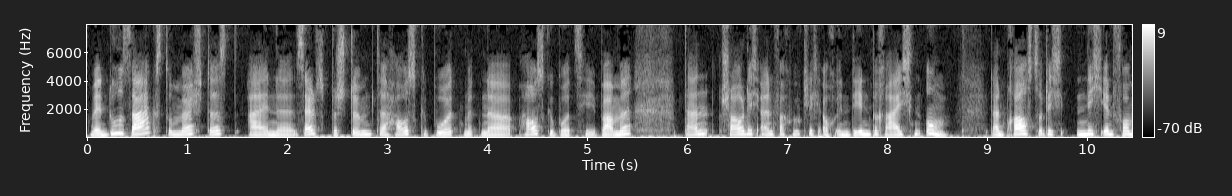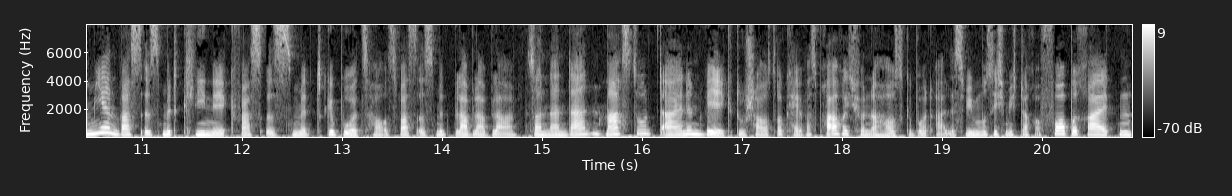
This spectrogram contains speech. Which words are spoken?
Wenn du sagst, du möchtest eine selbstbestimmte Hausgeburt mit einer Hausgeburtshebamme, dann schau dich einfach wirklich auch in den Bereichen um. Dann brauchst du dich nicht informieren, was ist mit Klinik, was ist mit Geburtshaus, was ist mit bla bla bla, sondern dann machst du deinen Weg. Du schaust, okay, was brauche ich für eine Hausgeburt alles? Wie muss ich mich darauf vorbereiten?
